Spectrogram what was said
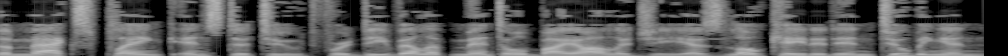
The Max Planck Institute for Developmental Biology is located in Tübingen,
